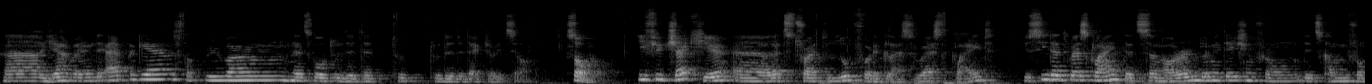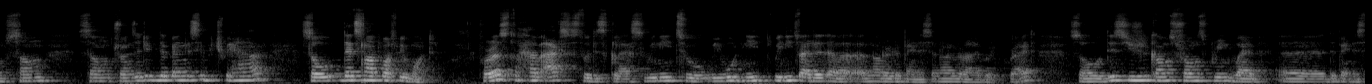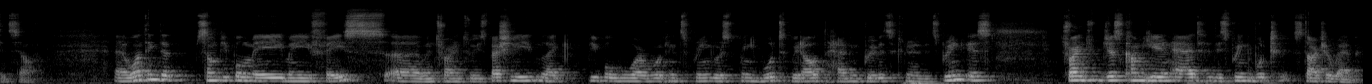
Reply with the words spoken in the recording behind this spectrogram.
uh, yeah running the app again stop rerun. Let's go to the, to, to the detector itself. So if you check here, uh, let's try to look for the class REST client. You see that REST client, that's another implementation from, it's coming from some, some transitive dependency which we have. So that's not what we want. For us to have access to this class, we need to, we would need, we need to add a, another dependency, another library, right? So this usually comes from Spring Web uh, dependency itself. Uh, one thing that some people may may face uh, when trying to, especially like people who are working with Spring or Spring Boot without having previous experience with Spring, is trying to just come here and add the Spring Boot starter web,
